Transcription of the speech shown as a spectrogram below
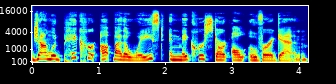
John would pick her up by the waist and make her start all over again.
